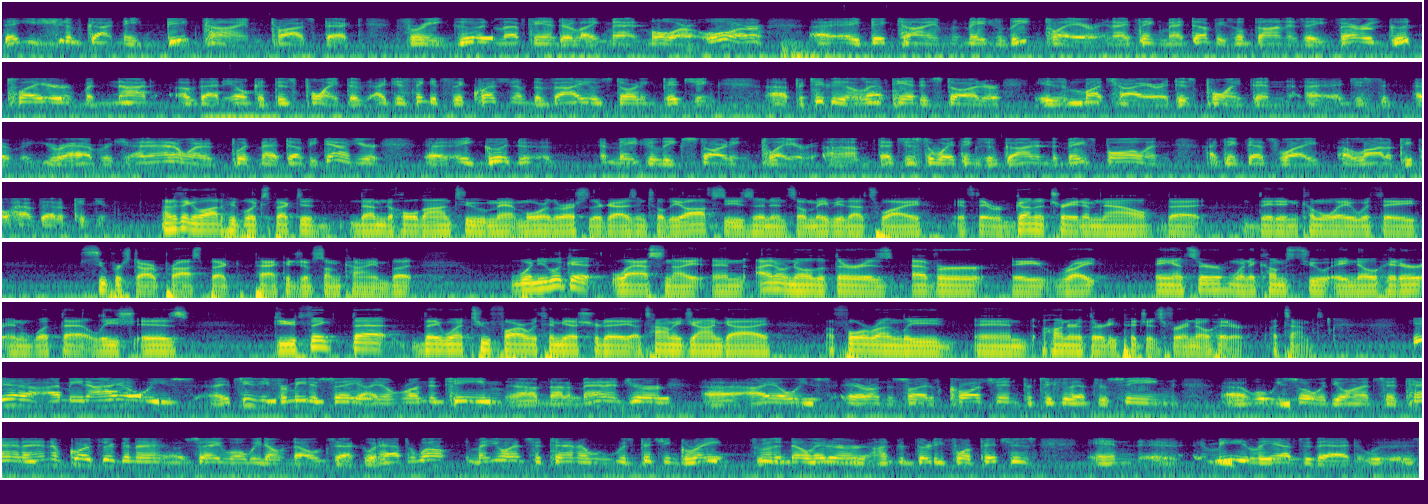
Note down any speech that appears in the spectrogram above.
that you should have gotten a big time prospect for a good left-hander like Matt Moore or a, big-time major league player. And I think Matt Duffy's looked on as a very good player, but not of that ilk at this point. I just think it's the question of the value of starting pitching, uh, particularly a left-handed starter, is much higher at this point than uh, just a, your average. And I don't want to put Matt Duffy down. You're uh, a good a major league starting player. Um, that's just the way things have gone in the baseball, and I think that's why a lot of people have that opinion. And I think a lot of people expected them to hold on to Matt Moore and the rest of their guys until the offseason, and so maybe that's why if they were going to trade him now, that they didn't come away with a superstar prospect package of some kind. But when you look at last night, and I don't know that there is ever a right answer when it comes to a no hitter and what that leash is. Do you think that they went too far with him yesterday? A Tommy John guy, a four-run lead, and 130 pitches for a no-hitter attempt. Yeah, I mean, I always, it's easy for me to say I don't run the team. I'm not a manager. Uh, I always err on the side of caution, particularly after seeing uh, what we saw with Johan Santana. And of course, they're going to say, well, we don't know exactly what happened. Well, Johan Santana was pitching great through the no hitter, 134 pitches and uh, immediately after that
